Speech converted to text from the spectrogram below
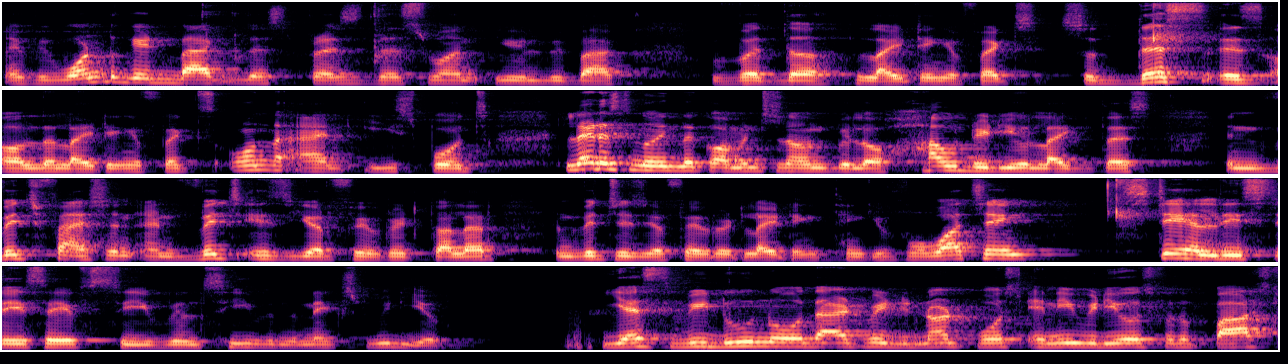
If you want to get back this press this one you will be back with the lighting effects. So this is all the lighting effects on the ant esports. Let us know in the comments down below how did you like this? In which fashion and which is your favorite color and which is your favorite lighting? Thank you for watching. Stay healthy stay safe. See we'll see you in the next video. Yes we do know that we did not post any videos for the past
